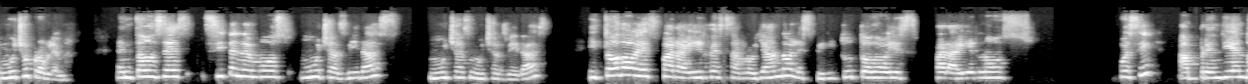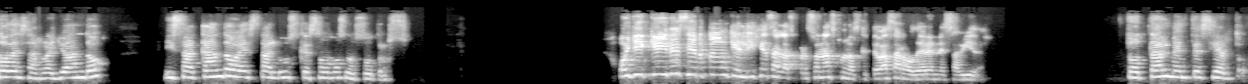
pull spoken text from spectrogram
Y mucho problema. Entonces, sí tenemos muchas vidas, muchas, muchas vidas, y todo es para ir desarrollando el espíritu, todo es para irnos, pues sí, aprendiendo, desarrollando y sacando esta luz que somos nosotros. Oye, ¿qué hay de cierto en que eliges a las personas con las que te vas a rodear en esa vida? Totalmente cierto,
